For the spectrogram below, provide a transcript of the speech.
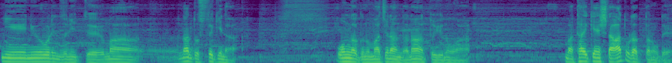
ニューオーリンズに行ってまあなんと素敵な音楽の街なんだなというのは、まあ、体験した後だったので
